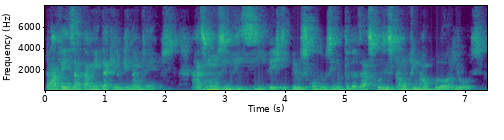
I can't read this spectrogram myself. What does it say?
para ver exatamente aquilo que não vemos. As mãos invisíveis de Deus conduzindo todas as coisas para um final glorioso.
